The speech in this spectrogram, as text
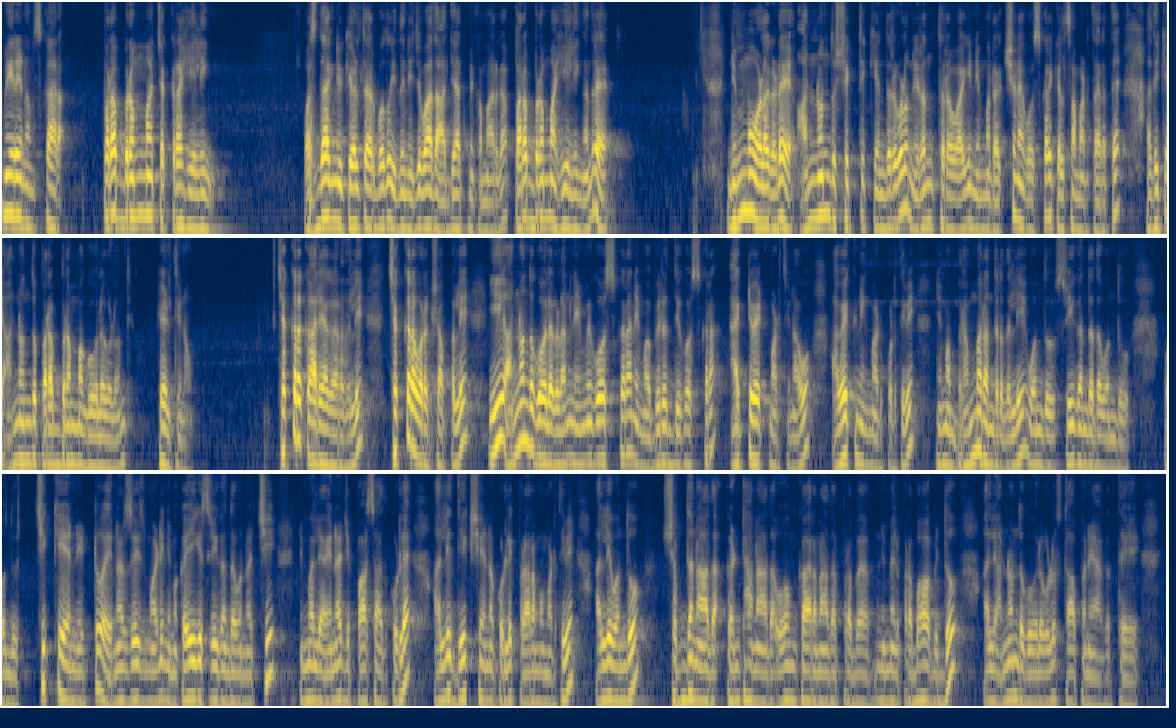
ಆತ್ಮೀಯರೇ ನಮಸ್ಕಾರ, ಪರಬ್ರಹ್ಮ ಚಕ್ರ ಹೀಲಿಂಗ್. ಹೊಸದಾಗಿ ನೀವು ಕೇಳ್ತಾ ಇರ್ಬೋದು, ಇದು ನಿಜವಾದ ಆಧ್ಯಾತ್ಮಿಕ ಮಾರ್ಗ. ಪರಬ್ರಹ್ಮ ಹೀಲಿಂಗ್ ಅಂದರೆ ನಿಮ್ಮ ಒಳಗಡೆ ಹನ್ನೊಂದು ಶಕ್ತಿ ಕೇಂದ್ರಗಳು ನಿರಂತರವಾಗಿ ನಿಮ್ಮ ರಕ್ಷಣೆಗೋಸ್ಕರ ಕೆಲಸ ಮಾಡ್ತಾ ಇರುತ್ತೆ. ಅದಕ್ಕೆ ಹನ್ನೊಂದು ಪರಬ್ರಹ್ಮ ಗೋಲಗಳು ಅಂತ ಹೇಳ್ತೀವಿ ನಾವು. ಚಕ್ರ ಕಾರ್ಯಾಗಾರದಲ್ಲಿ, ಚಕ್ರ ವರ್ಕ್ಶಾಪಲ್ಲಿ ಈ ಹನ್ನೊಂದು ಗೋಲಗಳನ್ನು ನಿಮಗೋಸ್ಕರ, ನಿಮ್ಮ ಅಭಿವೃದ್ಧಿಗೋಸ್ಕರ ಆ್ಯಕ್ಟಿವೇಟ್ ಮಾಡ್ತೀವಿ ನಾವು. ಅವೇಕ್ನಿಂಗ್ ಮಾಡಿಕೊಡ್ತೀವಿ. ನಿಮ್ಮ ಬ್ರಹ್ಮರಂಧ್ರದಲ್ಲಿ ಒಂದು ಶ್ರೀಗಂಧದ ಒಂದು ಒಂದು ಚಿಕ್ಕೆಯನ್ನಿಟ್ಟು ಎನರ್ಜೈಸ್ ಮಾಡಿ ನಿಮ್ಮ ಕೈಗೆ ಶ್ರೀಗಂಧವನ್ನು ಹಚ್ಚಿ ನಿಮ್ಮಲ್ಲಿ ಆ ಎನರ್ಜಿ ಪಾಸ್ ಆದ ಕೂಡಲೇ ಅಲ್ಲಿ ದೀಕ್ಷೆಯನ್ನು ಕೊಡಲಿಕ್ಕೆ ಪ್ರಾರಂಭ ಮಾಡ್ತೀವಿ. ಅಲ್ಲಿ ಒಂದು ಶಬ್ದನಾದ ಗಂಠನಾದ ಓಂಕಾರನಾದ ಪ್ರಭ, ನಿಮ್ಮ ಮೇಲೆ ಪ್ರಭಾವ ಬಿದ್ದು ಅಲ್ಲಿ ಹನ್ನೊಂದು ಗೋಲುಗಳು ಸ್ಥಾಪನೆ ಆಗುತ್ತೆ.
